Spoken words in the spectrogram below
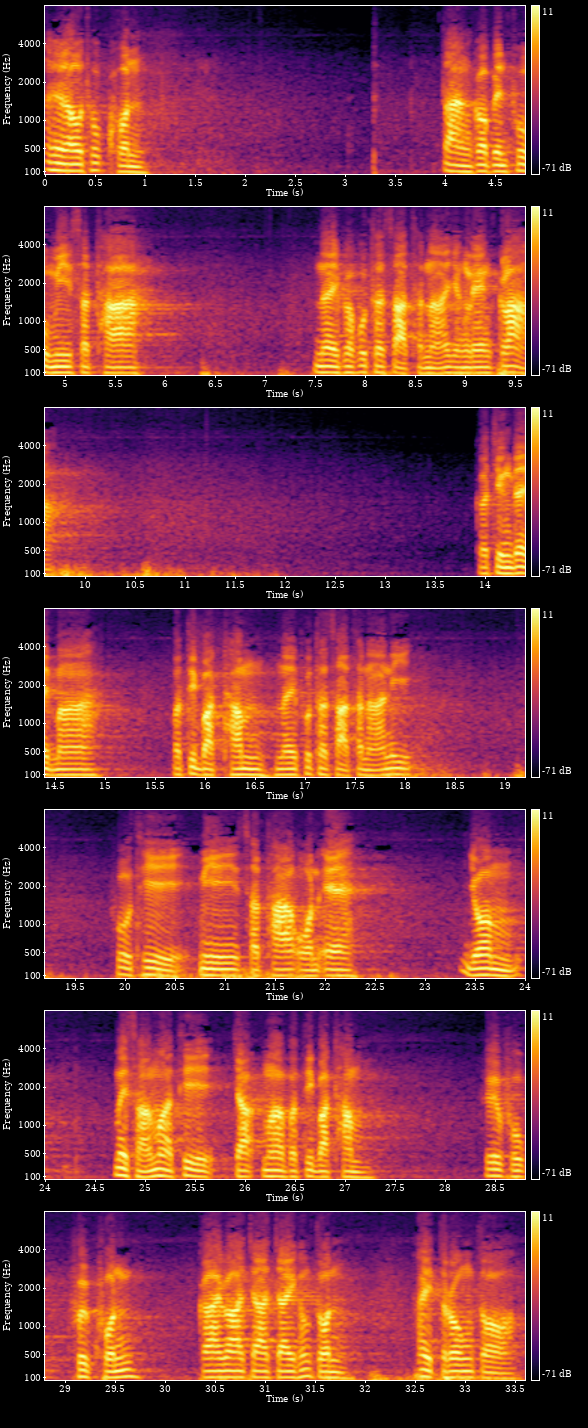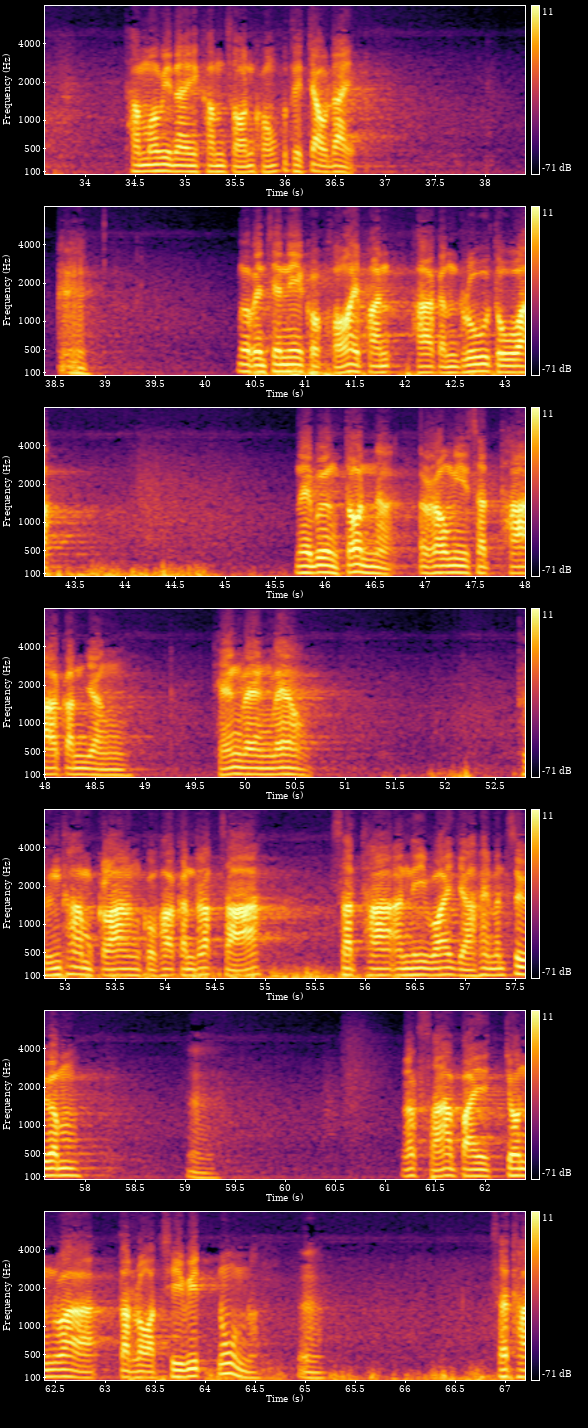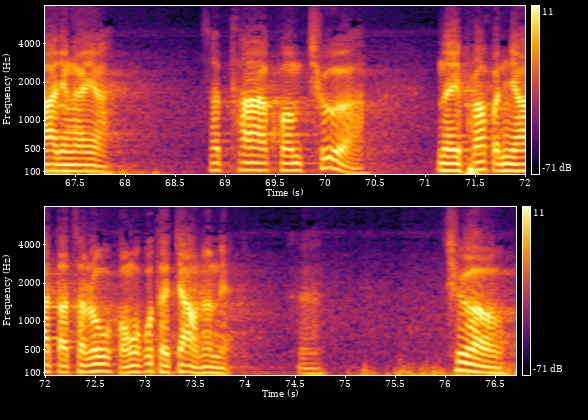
เราทุกคน ต่างก็เป็นผู้มีศรัทธา ในพระพุทธศาสนาอย่างแรงกล้า ก็จึงได้มาปฏิบัติธรรมในพุทธศาสนานี้ ผู้ที่มีศรัทธาอ่อนแอ ย่อมไม่สามารถที่จะมาปฏิบัติธรรม คือฝึกฝึกฝน กายวาจาใจของตนให้ตรงต่อธรรมวินัยคำสอนของพระพุทธเจ้าได้ เมื่อเป็นเช่นนี้ก็ขอให้พาพากันรู้ตัว ในเบื้องต้นนะเรามีศรัทธากันอย่างแข็งแรงแล้ว ถึงท่ามกลางก็พากันรักษาศรัทธาอันนี้ไว้อย่าให้มันเสื่อมอา รักษาไปจนว่าตลอดชีวิตนู่นศรัทธายังไงอะศรัทธาความเชื่อในพระปัญญาตรัสรู้ของพระพุทธเจ้านั่นเนี่ยเชื่อ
